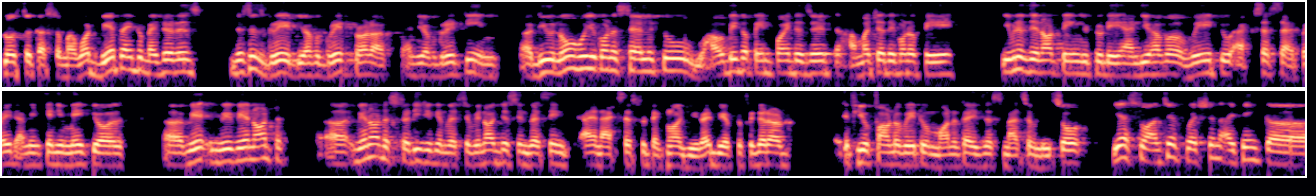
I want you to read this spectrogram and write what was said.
close to the customer. What we are trying to measure is this is great. You have a great product and you have a great team. Uh, do you know who you're going to sell it to? How big a pain point is it? How much are they going to pay? Even if they're not paying you today, and you have a way to access that, right? I mean, can you make your? Uh, we, we we are not uh, we're not a strategic investor. We're not just investing in access to technology, right? We have to figure out if you found a way to monetize this massively. So yes, to answer your question, I think uh,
